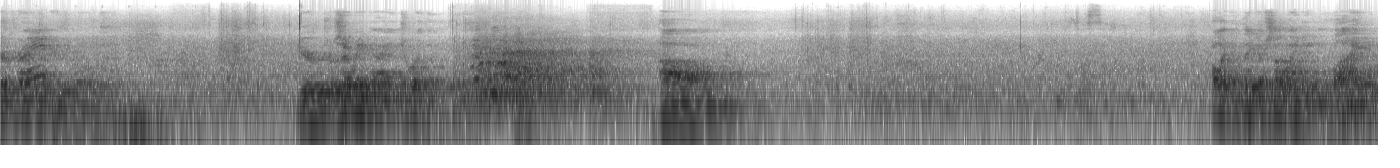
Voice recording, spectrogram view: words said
You're correct, you will. You're presuming I enjoy them. Um, Well, I can think of some I didn't like,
